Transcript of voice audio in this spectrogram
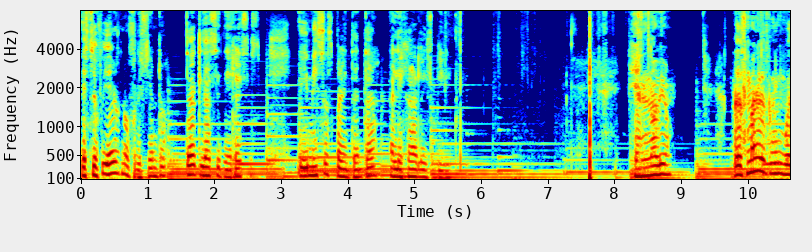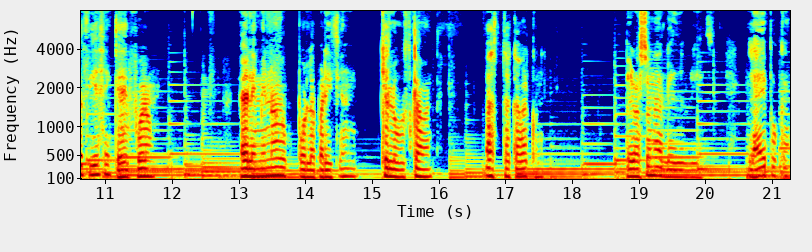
estuvieron ofreciendo toda clase de rezos y misas para intentar alejar al espíritu. Y el novio las malas lenguas dicen que fueron eliminados por la aparición que lo buscaban hasta acabar con él. Pero son alegorías. La época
